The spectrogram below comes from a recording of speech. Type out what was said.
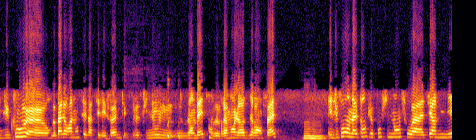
du coup, euh, on ne veut pas leur annoncer par téléphone, c'est quelque chose qui nous, nous embête, on veut vraiment leur dire en face. Mhm. Et du coup, on attend que le confinement soit terminé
